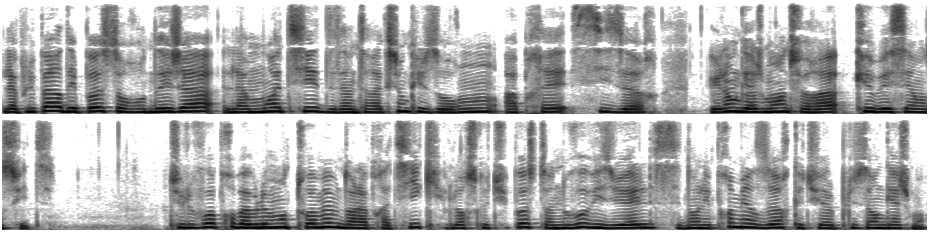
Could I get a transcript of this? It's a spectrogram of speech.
La plupart des posts auront déjà la moitié des interactions qu'ils auront après 6 heures, et l'engagement ne fera que baisser ensuite. Tu le vois probablement toi-même dans la pratique, lorsque tu postes un nouveau visuel, c'est dans les premières heures que tu as le plus d'engagement.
